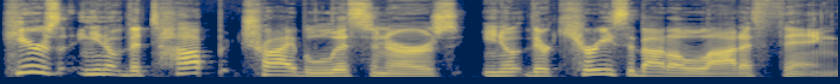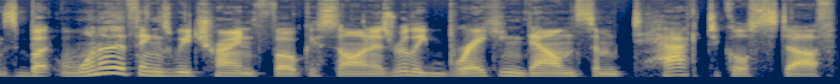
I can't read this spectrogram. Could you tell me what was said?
here's you know the top tribe listeners. You know they're curious about a lot of things, but one of the things we try and focus on is really breaking down some tactical stuff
